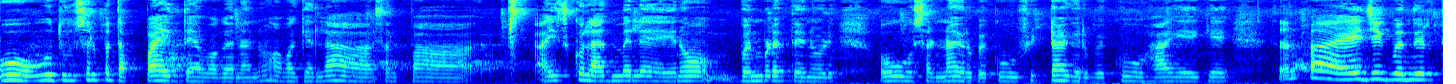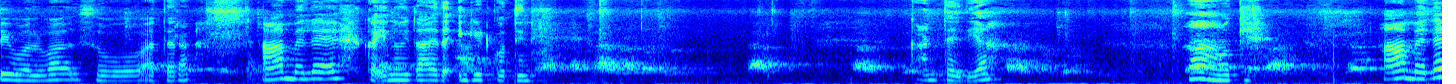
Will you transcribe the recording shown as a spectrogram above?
ಓ, ಹೌದು, ಸ್ವಲ್ಪ ದಪ್ಪ ಇದ್ದೆ ಅವಾಗ ನಾನು. ಅವಾಗೆಲ್ಲ ಸ್ವಲ್ಪ ಹೈಸ್ಕೂಲ್ ಆದಮೇಲೆ ಏನೋ ಬಂದ್ಬಿಡುತ್ತೆ ನೋಡಿ. ಓ, ಸಣ್ಣ ಇರಬೇಕು ಫಿಟ್ಟಾಗಿರಬೇಕು ಹಾಗೆ ಹೀಗೆ. ಸ್ವಲ್ಪ ಏಜಿಗೆ ಬಂದಿರ್ತೀವಲ್ವ? ಸೊ ಆ ಥರ. ಆಮೇಲೆ ಕೈ ನೋಯ್ತಾ ಇದೆ. ಹಿಂಗೆ ಇಟ್ಕೋತೀನಿ. ಕಾಣ್ತಾ ಇದೆಯಾ? ಹಾಂ ಓಕೆ ಆಮೇಲೆ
